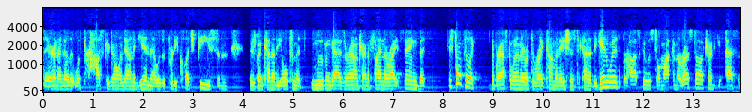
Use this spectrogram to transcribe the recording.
there. And I know that with Prohaska going down again, that was a pretty clutch piece. And there's been kind of the ultimate moving guys around trying to find the right thing. But just don't feel like Nebraska went in there with the right combinations to kind of begin with. Prohaska was still knocking the rust off, trying to get past the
